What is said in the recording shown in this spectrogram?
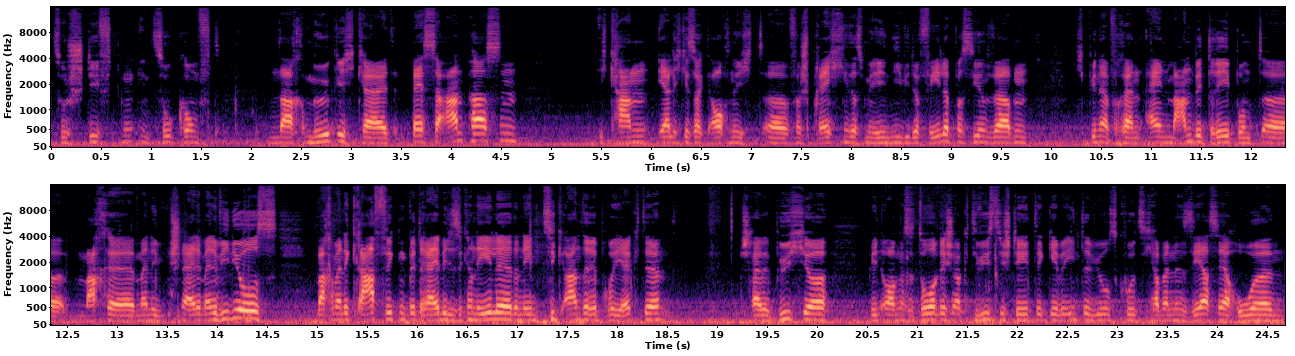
zu stiften, in Zukunft nach Möglichkeit besser anpassen. Ich kann ehrlich gesagt auch nicht äh, versprechen, dass mir hier nie wieder Fehler passieren werden. Ich bin einfach ein Ein-Mann-Betrieb und äh, mache meine, schneide meine Videos, mache meine Grafiken, betreibe diese Kanäle, daneben zig andere Projekte, schreibe Bücher, bin organisatorisch, aktivistisch tätig, gebe Interviews, kurz. Ich habe einen sehr, sehr hohen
